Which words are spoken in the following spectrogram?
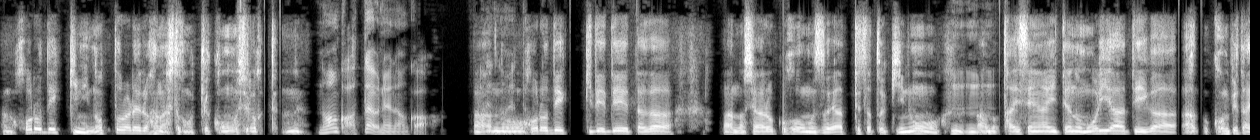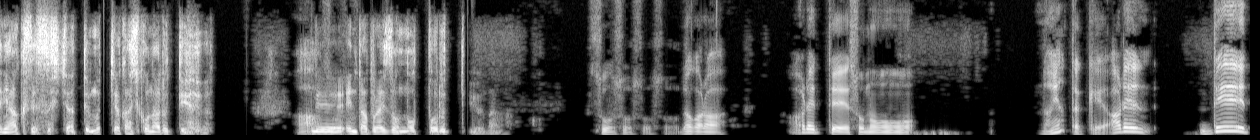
あの、ホロデッキに乗っ取られる話とかも結構面白かったよね。なんかあったよね、なんか。あの、ホロデッキでデータが、あの、シャーロック・ホームズをやってた時の、うんうんうん。あの、対戦相手のモリアーティが、あの、コンピューターにアクセスしちゃってむっちゃ賢くなるっていう。ああで、エンタープライズを乗っ取るっていうな。そうそうそうそう。だから、あれって、その、何やったっけ？あれ、デー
